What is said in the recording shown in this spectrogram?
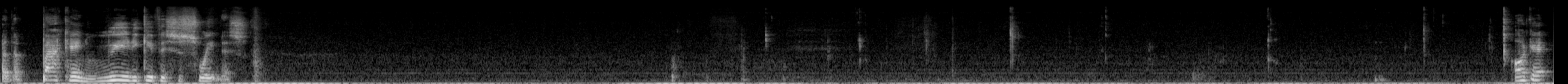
At the back end really give this a sweetness. I get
